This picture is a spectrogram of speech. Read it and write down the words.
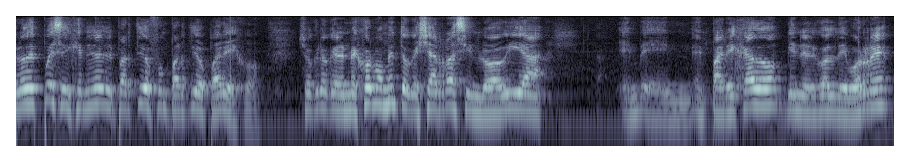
pero después en general el partido fue un partido parejo. Yo creo que en el mejor momento que ya Racing lo había emparejado, viene el gol de Borré,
